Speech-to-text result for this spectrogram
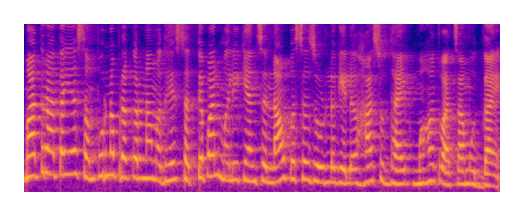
मात्र आता या संपूर्ण प्रकरणामध्ये सत्यपाल मलिक यांचं नाव कसं जोडलं गेलं हा सुद्धा एक महत्त्वाचा मुद्दा आहे.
